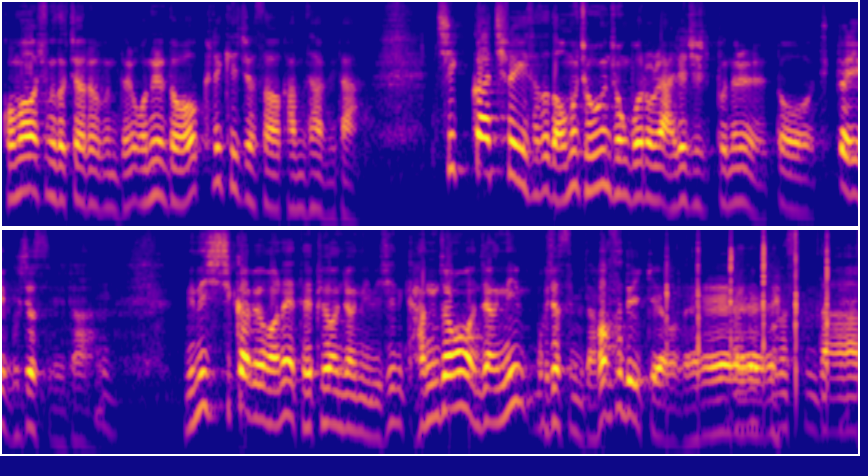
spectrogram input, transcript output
고마우신 구독자 여러분들 오늘도 클릭해 주셔서 감사합니다. 치과 치료에 있어서 너무 좋은 정보를 알려주실 분을 또 특별히 모셨습니다. 음. 미니시 치과병원의 대표 원장님이신 강정원 원장님 모셨습니다. 박수 드릴게요. 네. 네, 반갑습니다.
